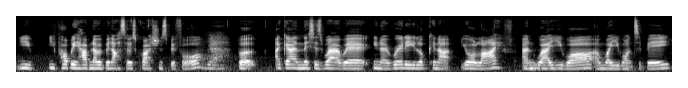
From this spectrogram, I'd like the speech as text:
You, you probably have never been asked those questions before Yeah. but again this is where we're you know really looking at your life and Mm-hmm. where you are and where you want to be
